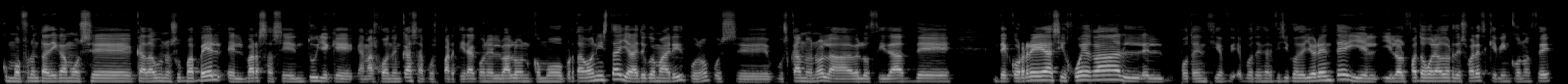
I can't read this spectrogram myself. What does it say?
cómo afronta, digamos, eh, cada uno su papel. El Barça se intuye que, además jugando en casa, pues partirá con el balón como protagonista y el Atlético de Madrid, bueno, pues eh, buscando ¿no? la velocidad de, de Correa si juega, el, potencial físico de Llorente y el, olfato goleador de Suárez que bien conoce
